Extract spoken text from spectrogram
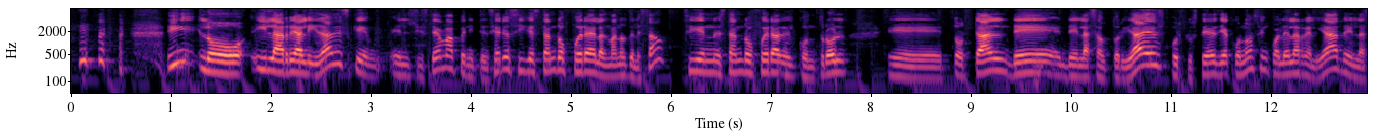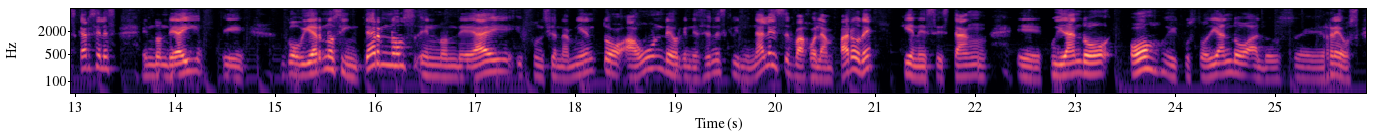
y, lo, y la realidad es que el sistema penitenciario sigue estando fuera de las manos del Estado, siguen estando fuera del control eh, total de, las autoridades, porque ustedes ya conocen cuál es la realidad de las cárceles, en donde hay eh, gobiernos internos, en donde hay funcionamiento aún de organizaciones criminales bajo el amparo de quienes están eh, cuidando o custodiando a los reos.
